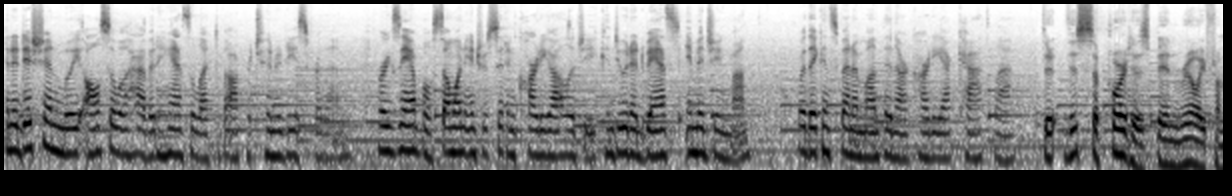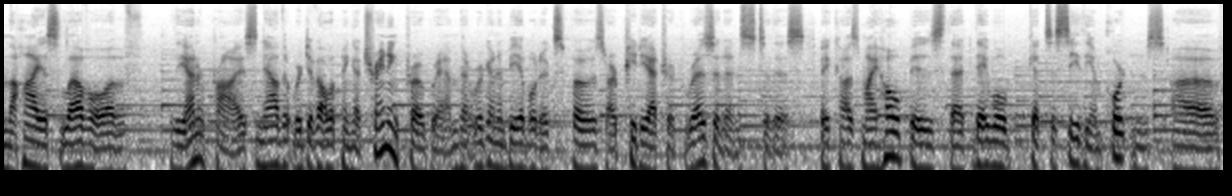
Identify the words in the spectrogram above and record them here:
In addition, we also will have enhanced elective opportunities for them. For example, someone interested in cardiology can do an advanced imaging month, where they can spend a month in our cardiac cath lab. This support has been really from the highest level of the enterprise, now that we're developing a training program, that we're going to be able to expose our pediatric residents to this because my hope is that they will get to see the importance of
